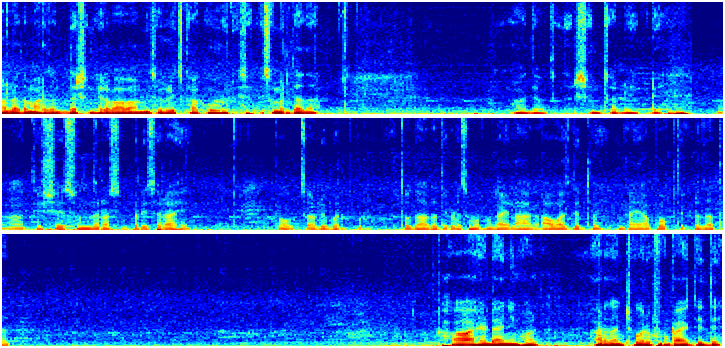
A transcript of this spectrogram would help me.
आलं आता महाराजांचं दर्शन केलं बाबा आम्ही सगळेच काकू वगैरे सगळे समर्थ दादा. महादेवाचं दर्शन चालू आहे इकडे. अतिशय सुंदर असं परिसर आहे. पाऊस चालू आहे भरपूर. तो दादा तिकडे समोरून गायला आ- आवाज देतोय. गाय आपोआप तिकडे आहेत हा आहे डायनिंग हॉल. महाराजांचे वगैरे फोटो आहेत तिथे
